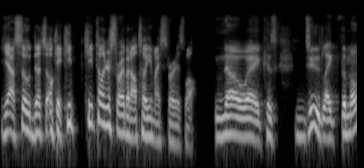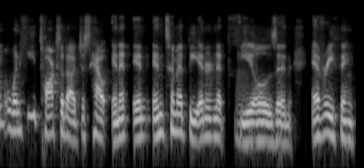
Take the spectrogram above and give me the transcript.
Yeah, so that's okay. Keep keep telling your story, but I'll tell you my story as well. No way. Because, dude, like the moment when he talks about just how in it, in, intimate the internet Mhm. feels and everything,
